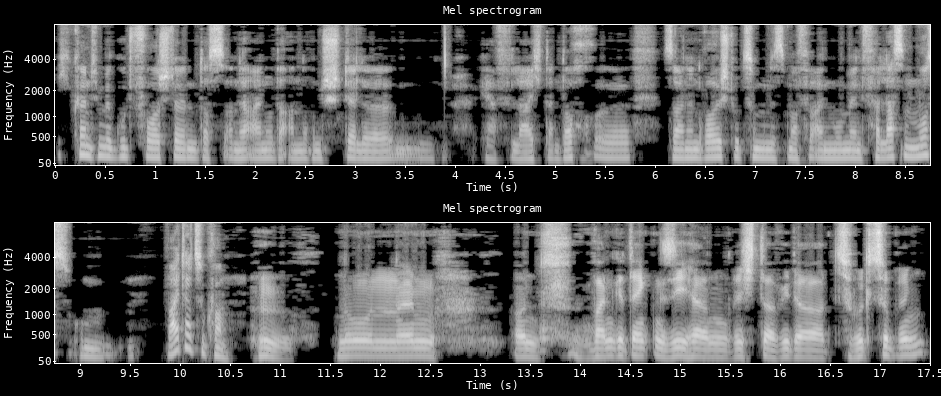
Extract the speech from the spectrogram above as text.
ich könnte mir gut vorstellen, dass an der einen oder anderen Stelle äh, er vielleicht dann doch äh, seinen Rollstuhl zumindest mal für einen Moment verlassen muss, um weiterzukommen. Hm. Nun, ähm, und wann gedenken Sie, Herrn Richter, wieder zurückzubringen?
